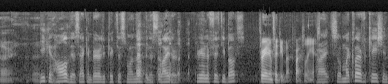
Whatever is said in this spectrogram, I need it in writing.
All right. he can haul this, I can barely pick this one up and it's lighter. 350 bucks? 350 bucks, approximately. Yes. All right, so my clarification,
